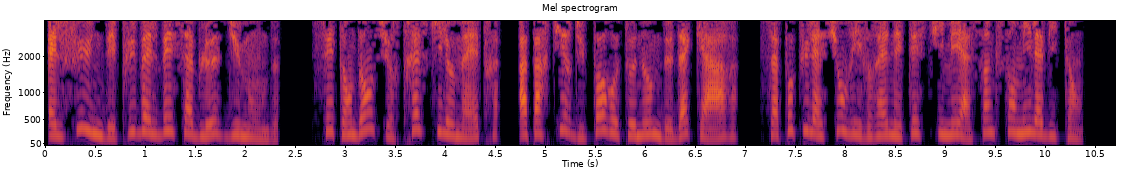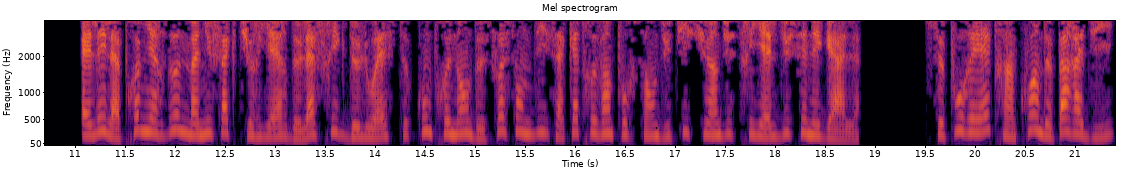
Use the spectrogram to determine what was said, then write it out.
Elle fut une des plus belles baies sableuses du monde. S'étendant sur 13 km, à partir du port autonome de Dakar, sa population riveraine est estimée à 500 000 habitants. Elle est la première zone manufacturière de l'Afrique de l'Ouest comprenant de 70 à 80% du tissu industriel du Sénégal. Ce pourrait être un coin de paradis,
